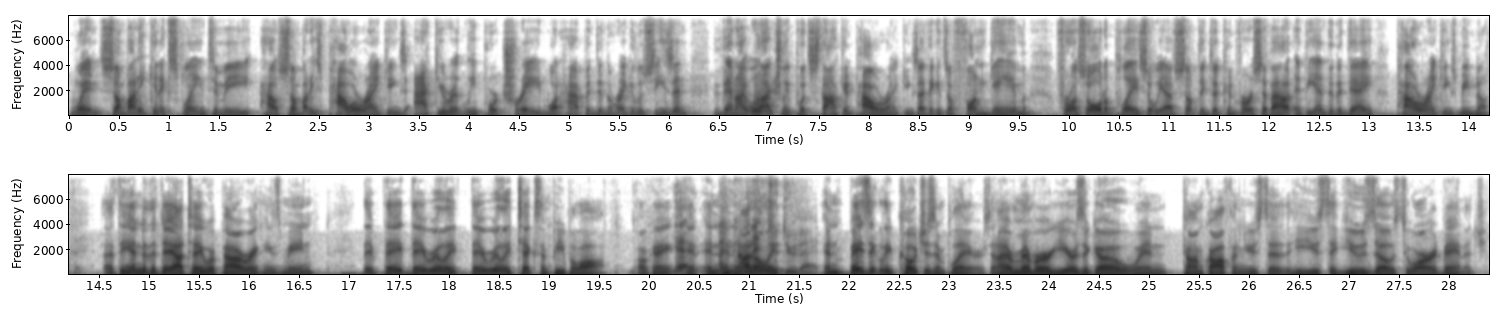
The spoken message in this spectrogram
when somebody can explain to me how somebody's power rankings accurately portrayed what happened in the regular season, then I will actually put stock in power rankings. I think it's a fun game for us all to play so we have something to converse about. At the end of the day, power rankings mean nothing. At the end of the day, I'll tell you what power rankings mean. They, they, they really they really tick some people off. Okay. Yeah. And, and, and, and not only do that. and basically coaches and players. And I remember years ago when Tom Coughlin used to he used to use those to our advantage.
